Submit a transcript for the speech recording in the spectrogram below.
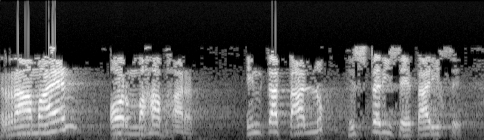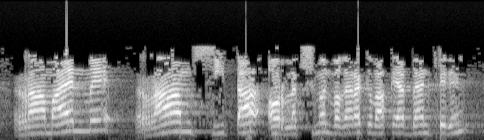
رامائن اور مہابھارت۔ ان کا تعلق ہسٹری سے، تاریخ سے۔ رامائن میں رام، سیتا اور لکشمن وغیرہ کے واقعات بیان کیے گئے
